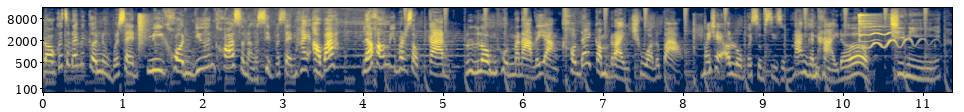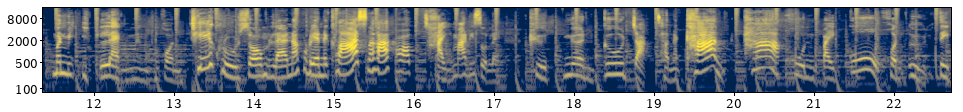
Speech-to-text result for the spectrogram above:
เราก็จะได้ไม่เกิน 1%มีคนยื่นข้อเสนอ 10%ให้เอาปะแล้วเขามีประสบการณ์ลงทุนมานานหรือยังเขาได้กำไรชัวร์หรือเปล่า ไม่ใช่เอาลงไปสุ่มสี่สุ่มห้าเงินหายเด้อทีนี้มันมีอีกแหล่งหนึ่งทุกคน ที่ครูส้มและนักเรียนในคลาสนะคะชอบใช้มากที่สุดเลย คือเงินกู้จากธนาคาร ถ้าคุณไปกู้คนอื่นติด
